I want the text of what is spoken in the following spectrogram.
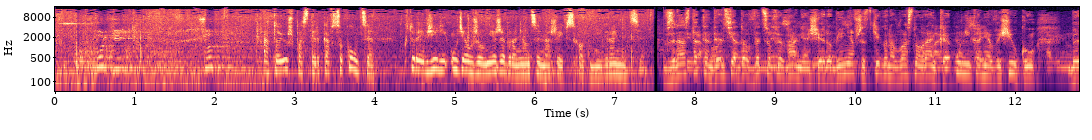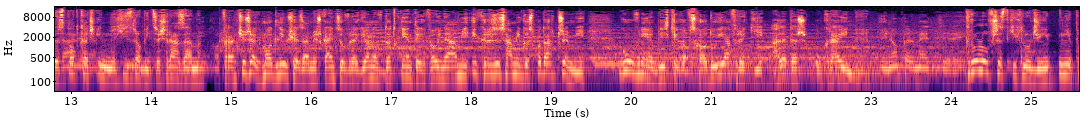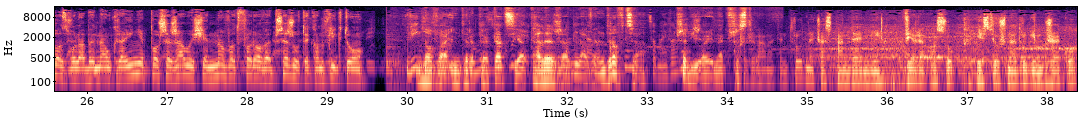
A to już pasterka w Sokółce, w której wzięli udział żołnierze broniący naszej wschodniej granicy. Wzrasta tendencja do wycofywania się, robienia wszystkiego na własną rękę, unikania wysiłku, by spotkać innych i zrobić coś razem. Franciszek modlił się za mieszkańców regionów dotkniętych wojnami i kryzysami gospodarczymi, głównie Bliskiego Wschodu i Afryki, ale też Ukrainy. Królu wszystkich ludzi, nie pozwól, aby na Ukrainie poszerzały się nowotworowe przerzuty konfliktu. Nowa interpretacja talerza dla wędrowca przebiła jednak wszystko. Przeżywamy ten trudny czas pandemii. Wiele osób jest już na drugim brzegu.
